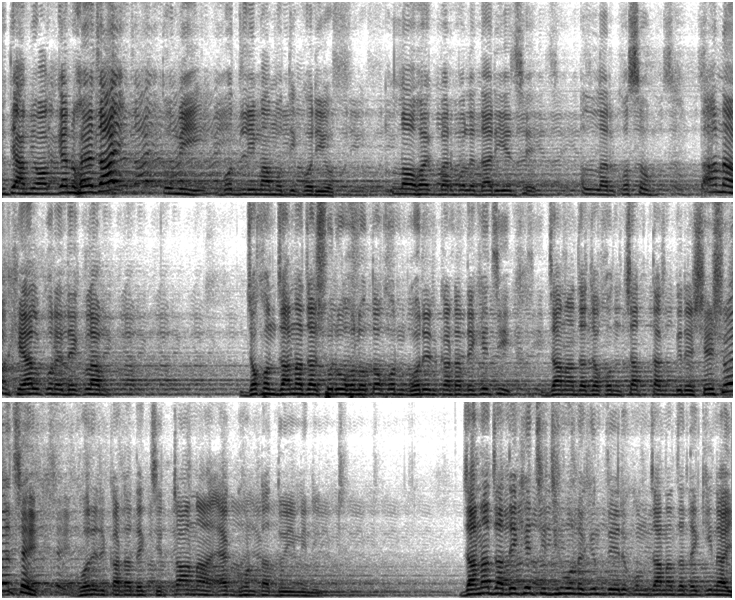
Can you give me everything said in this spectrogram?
যদি আমি অজ্ঞান হয়ে যাই, তুমি বদলি মামতি করিও। আল্লাহ একবার বলে দাঁড়িয়েছে। আল্লাহর কসম, তা না, খেয়াল করে দেখলাম, যখন জানাজা শুরু হলো, তখন ঘড়ির কাটা দেখেছি, জানাজা যখন চার তাকবীরে শেষ হয়েছে, ঘড়ির কাটা দেখছি টানা এক ঘণ্টা দুই মিনিট। জানাজা দেখেছি জীবনে কিন্তু এরকম জানাজা দেখি নাই।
